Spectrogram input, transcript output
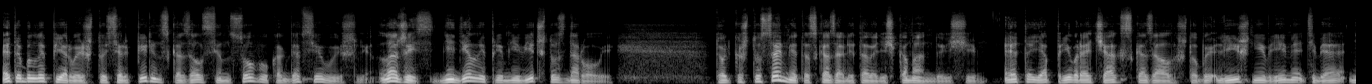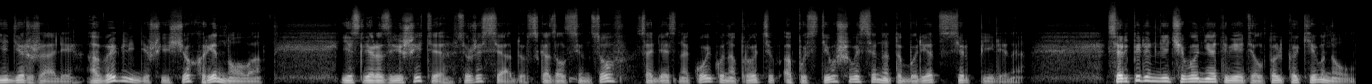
Это было первое, что Серпирин сказал Сенцову, когда все вышли. «Ложись, не делай при мне вид, что здоровый». Только что сами это сказали, товарищ командующий. Это я при врачах сказал, чтобы лишнее время тебя не держали, а выглядишь еще хреново. Если разрешите, все же сяду, сказал Сенцов, садясь на койку напротив опустившегося на табурет Серпилина. Серпилин ничего не ответил, только кивнул.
